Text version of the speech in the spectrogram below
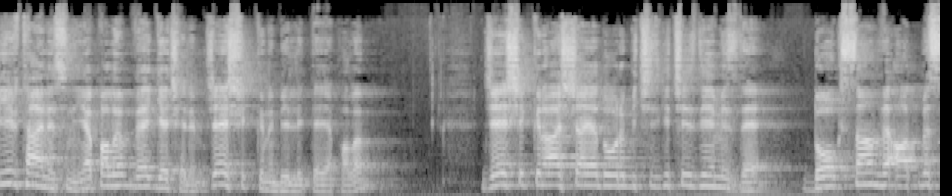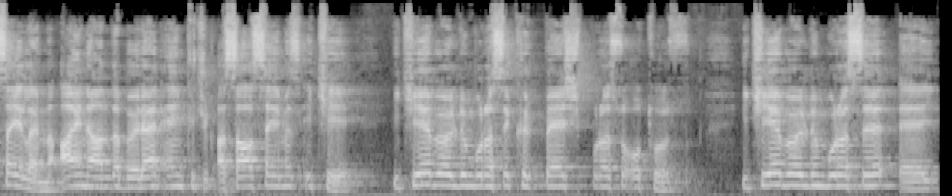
Bir tanesini yapalım ve geçelim. C şıkkını birlikte yapalım. C şıkkını aşağıya doğru bir çizgi çizdiğimizde 90 ve 60 sayılarını aynı anda bölen en küçük asal sayımız 2. 2'ye böldüm burası 45, burası 30. 2'ye böldüm burası, e,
